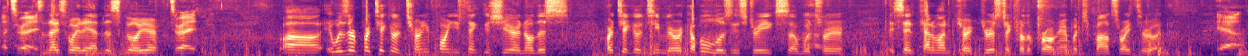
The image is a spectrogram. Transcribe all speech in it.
That's right. It's a nice way to end the school year. That's right. Uh, was there a particular turning point you think this year? I know this particular team, there were a couple of losing streaks, uh, which were, they said, kind of uncharacteristic for the program, but you bounced right through it. Yeah.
